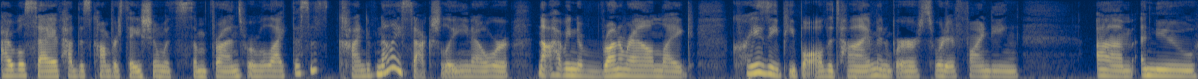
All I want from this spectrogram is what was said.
I will say I've had this conversation with some friends where we're like, this is kind of nice actually. You know, we're not having to run around like crazy people all the time and we're sort of finding um, a new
